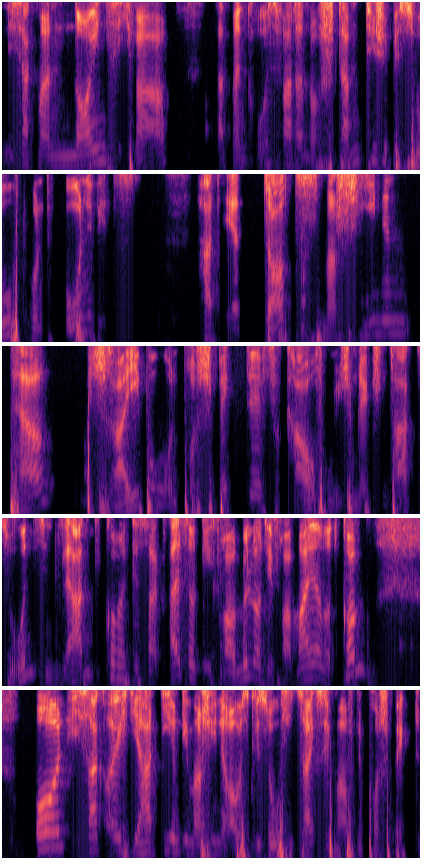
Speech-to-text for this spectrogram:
ich sag mal, 90 war, hat mein Großvater noch Stammtische besucht und ohne Witz hat er dort Maschinen per Beschreibung und Prospekte verkauft und ist am nächsten Tag zu uns im Laden gekommen und gesagt, also die Frau Müller, die Frau Meier wird kommen und ich sag euch, die hat die und die Maschine rausgesucht, ich zeige es euch mal auf dem Prospekt.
